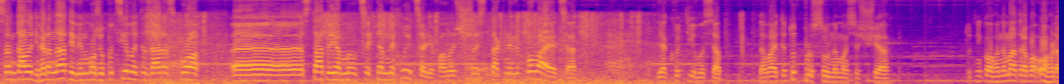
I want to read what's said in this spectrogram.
сандалить гранати, він може поцілити зараз по е, статуям цих темних лицарів, але щось так не відбувається, як хотілося б. Давайте тут просунемося ще. Тут нікого нема, треба огра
